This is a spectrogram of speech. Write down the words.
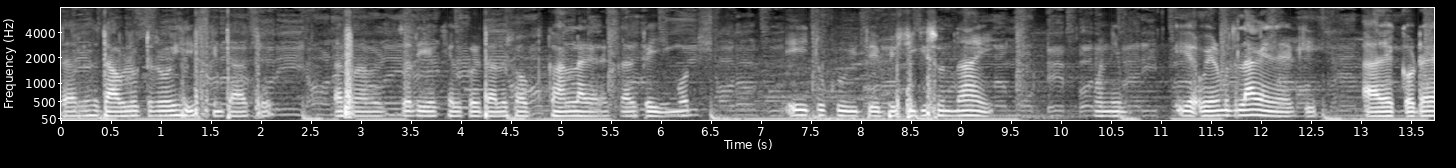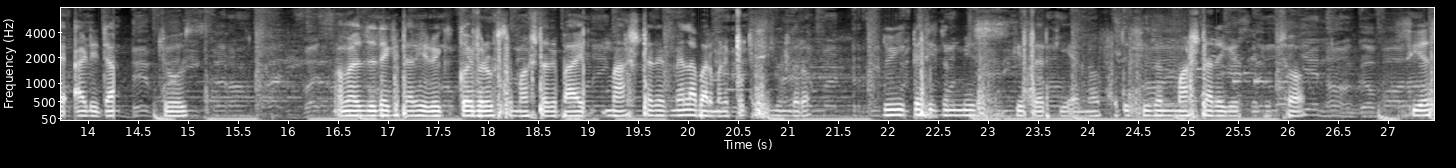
তার কাছে ডাবলুটের ওই স্ক্রিনটা আছে। তারপর আমি যদি খেয়াল করি, তাহলে সব গান রাখছে আর একটা ইমোট এইটুকুইতে বেশি কিছু নাই। মানে ইয়ে- ওর মধ্যে লাগাই না আর কি আর এক ওটা আইডিটা জোস। আমরা যদি দেখি তার হিরো কয়বার উঠছে, মাস্টারে পাই মাস্টারে মেলাবার মানে প্রতি সিজন ধরো। দুই একটা সিজন মিস গেছে আর কি, আর সিজন মাস্টারে গেছে, বুঝছ? সিএস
